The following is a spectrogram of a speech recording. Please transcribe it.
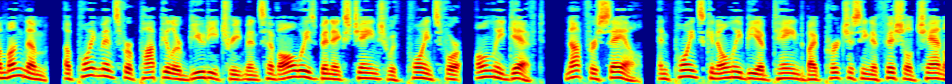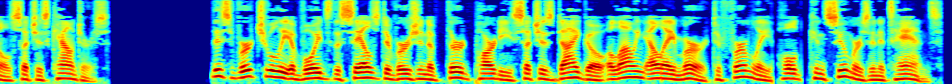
Among them, appointments for popular beauty treatments have always been exchanged with points for only gift, not for sale, and points can only be obtained by purchasing official channels such as counters. This virtually avoids the sales diversion of third parties such as Daigou allowing LA Mer to firmly hold consumers in its hands.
